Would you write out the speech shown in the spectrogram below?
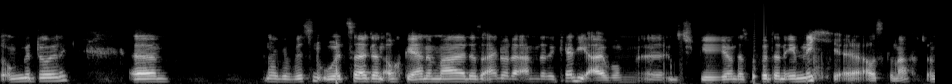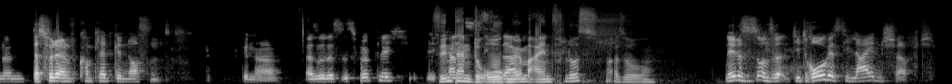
ungeduldig. Ähm, einer gewissen Uhrzeit dann auch gerne mal das ein oder andere Kelly-Album äh, ins Spiel und das wird dann eben nicht äh, ausgemacht. Und dann, Das wird dann komplett genossen. genau. Also das ist wirklich. ich Sind dann Drogen sagen. im Einfluss? Also, Nee, das ist unsere. Die Droge ist die Leidenschaft.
